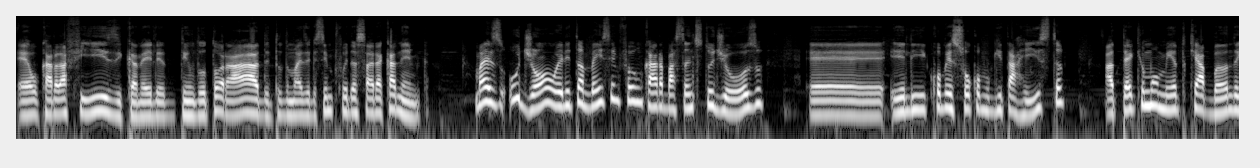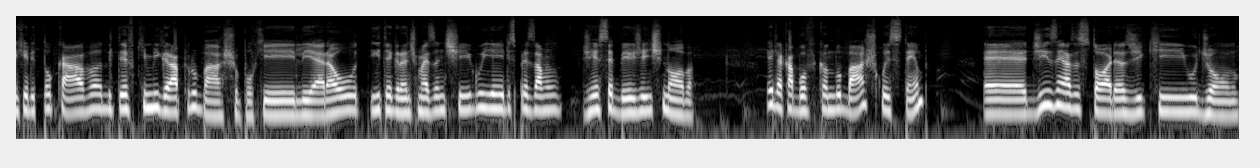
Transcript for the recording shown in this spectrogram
é o cara da física, né? Ele tem o doutorado e tudo mais, ele sempre foi dessa área acadêmica. Mas o John, ele também sempre foi um cara bastante estudioso. É, ele começou como guitarrista, até que o momento que a banda que ele tocava, ele teve que migrar para o baixo, porque ele era o integrante mais antigo e eles precisavam de receber gente nova. Ele acabou ficando no baixo com esse tempo. É, dizem as histórias de que o John,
